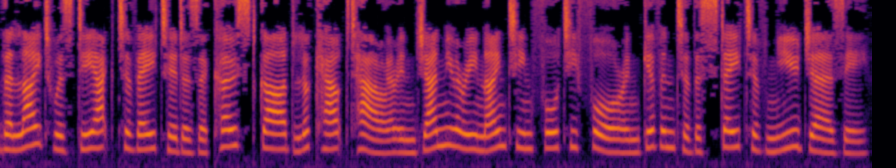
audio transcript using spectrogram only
The light was deactivated as a Coast Guard lookout tower in January 1944 and given to the state of New Jersey.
